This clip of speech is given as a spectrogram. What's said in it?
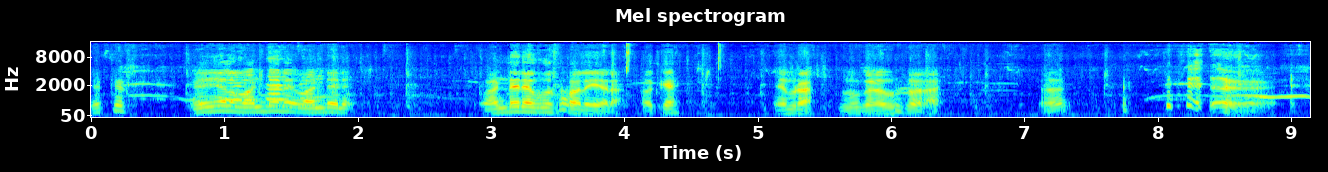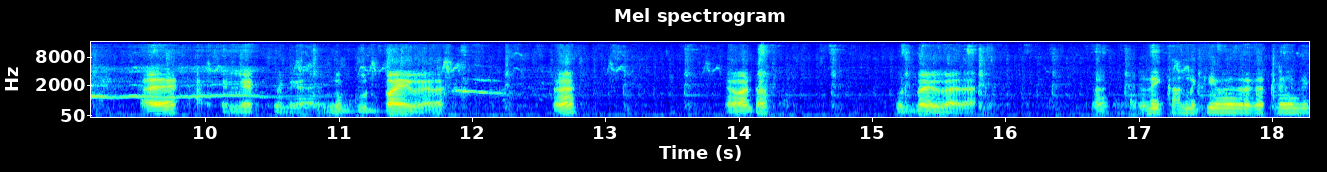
ఎక్క. వేయాలి వన్డేనే వన్డేనే వన్డేనే కూర్చోవాలి ఇయ్యాల ఓకే? ఏమ్రా నువ్వు గడ కూర్చోరా? అదే వెళ్ళేస్తుంది కదా నువ్వు గుడ్ బై కదా? ఏమంటావు? గుడ్ బై కదా? నీ కన్నుకి ఏమైంది గట్లయింది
